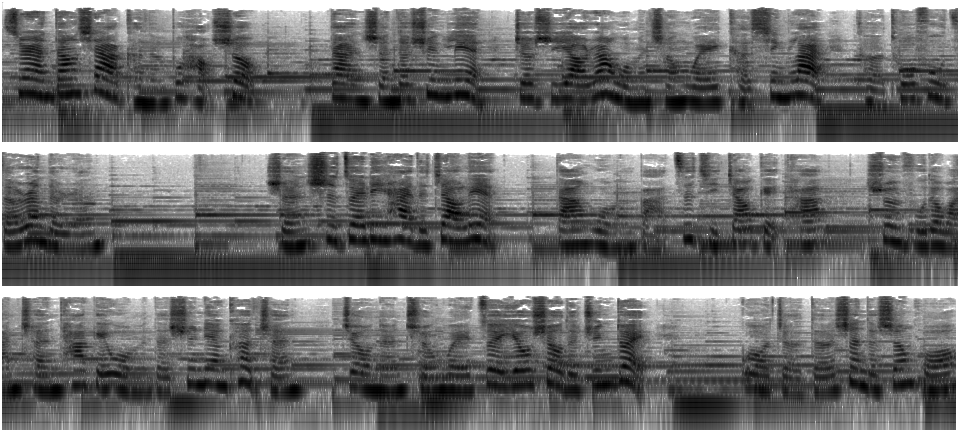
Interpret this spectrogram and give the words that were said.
虽然当下可能不好受，但神的训练就是要让我们成为可信赖、可托付责任的人。神是最厉害的教练。当我们把自己交给他，顺服的完成他给我们的训练课程，就能成为最优秀的军队。过着得胜的生活，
